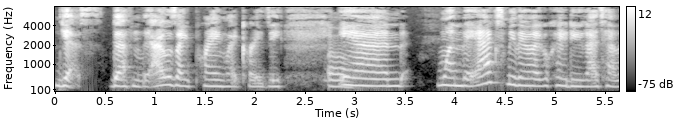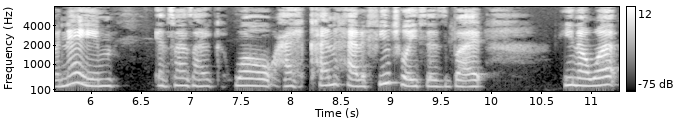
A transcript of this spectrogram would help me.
yes, definitely. I was like praying like crazy. Oh. And when they asked me, they're like, okay, do you guys have a name? And so I was like, well, I kind of had a few choices, but you know what?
